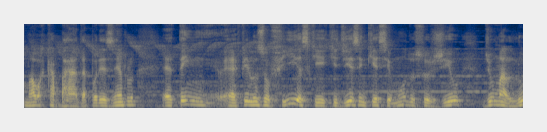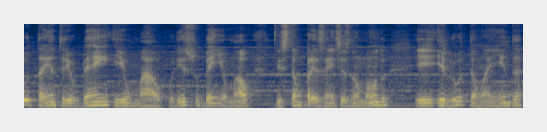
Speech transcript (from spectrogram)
mal acabada. Por exemplo, é, tem é, filosofias que, que dizem que esse mundo surgiu de uma luta entre o bem e o mal. Por isso, o bem e o mal estão presentes no mundo e, e lutam ainda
